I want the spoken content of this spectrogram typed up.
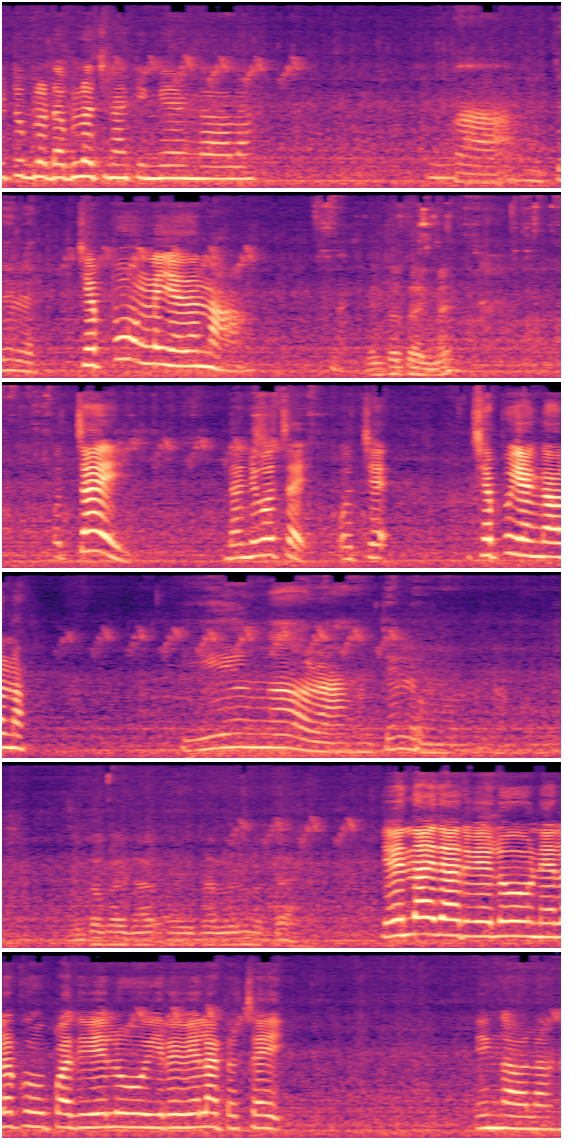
యూట్యూబ్లో డబ్బులు వచ్చినాక ఇంకేం కావాలా? ఇంకా అంతేలే. చెప్పు ఇంకా ఏదన్నా. వచ్చాయి. దండిగా వచ్చాయి. వచ్చే. చెప్పు ఏం కావాలన్నా. ఏం కావాలా? ఏందా ఐదు ఆరు వేలు? నెలకు పదివేలు ఇరవై వేలు అట్ట వచ్చాయి. ఏం కావాలా?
